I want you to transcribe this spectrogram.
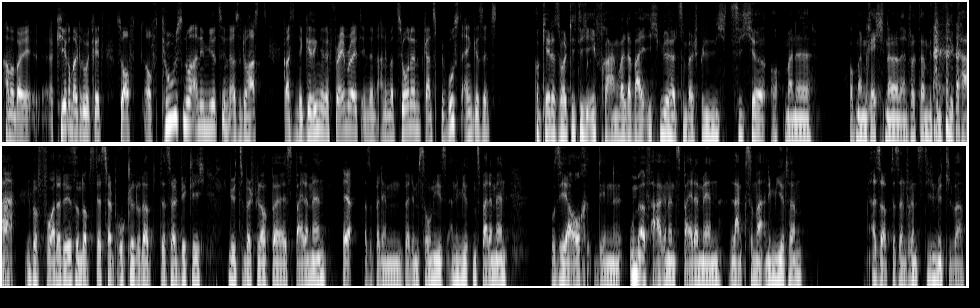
haben wir bei Akira mal drüber geredet, so auf, auf Twos nur animiert sind. Also du hast quasi eine geringere Framerate in den Animationen ganz bewusst eingesetzt. Okay, das wollte ich dich eh fragen, weil da war ich mir halt zum Beispiel nicht sicher, ob meine, ob mein Rechner einfach da mit dem 4K überfordert ist und ob es deshalb ruckelt oder ob das halt wirklich, wie zum Beispiel auch bei Spider-Man, ja. also bei dem, bei dem Sony animierten Spider-Man, wo sie ja auch den unerfahrenen Spider-Man langsamer animiert haben. Also ob das einfach ein Stilmittel war.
